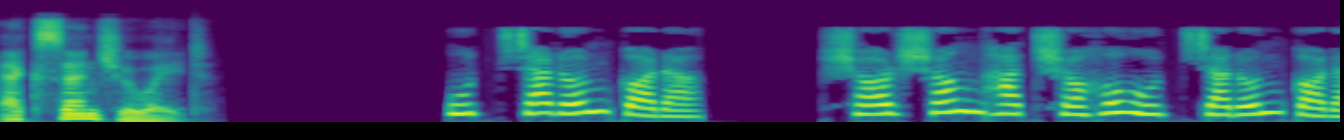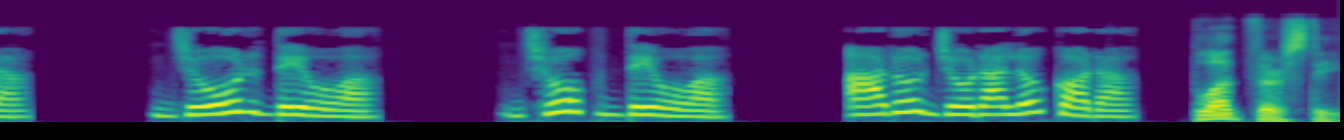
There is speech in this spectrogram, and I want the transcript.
accentuate, উচ্চারণ করা স্বরসংঘাত সহ উচ্চারণ করা জোর দেওয়া ঝোঁক দেওয়া আরও জোরালো করা bloodthirsty,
